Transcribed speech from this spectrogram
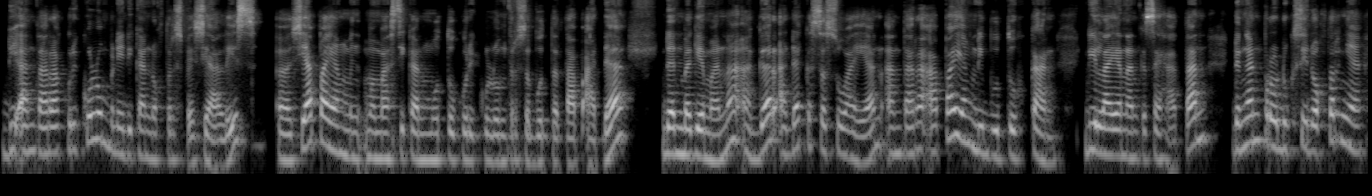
di antara kurikulum pendidikan dokter spesialis, uh, siapa yang memastikan mutu kurikulum tersebut tetap ada, dan bagaimana agar ada kesesuaian antara apa yang dibutuhkan di layanan kesehatan dengan produksi dokternya.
